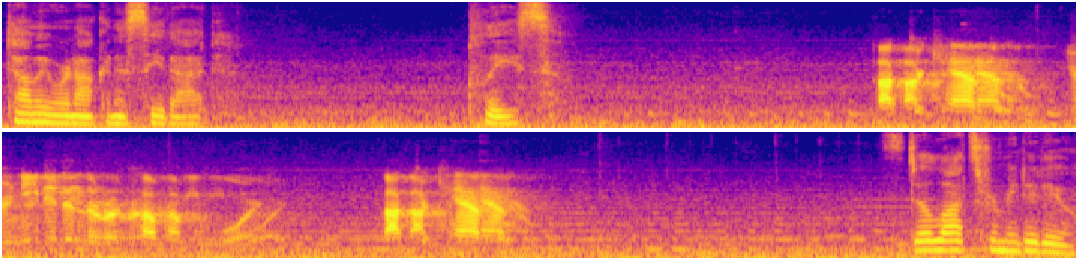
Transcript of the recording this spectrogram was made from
Tell me we're not gonna see that. Please. Dr. Campbell, you're needed in the recovery ward. Dr. Campbell. Still lots for me to do.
